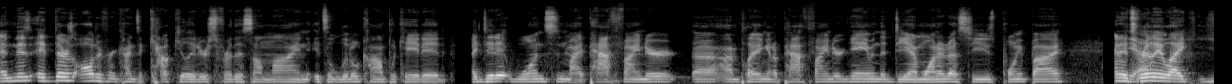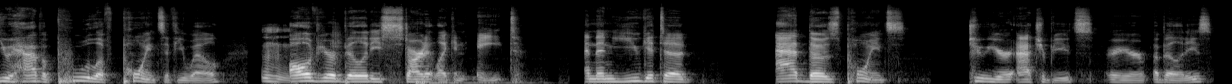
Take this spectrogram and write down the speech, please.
And this, it, there's all different kinds of calculators for this online. It's a little complicated. I did it once in my Pathfinder. Uh, I'm playing in a Pathfinder game, and the DM wanted us to use point buy. And it's Yeah. really like you have a pool of points, if you will. Mhm. All of your abilities start at like an eight, and then you get to add those points to your attributes or your abilities.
